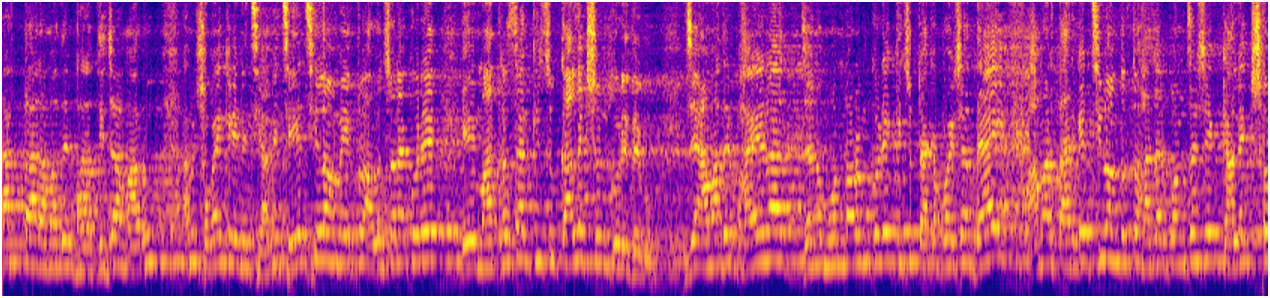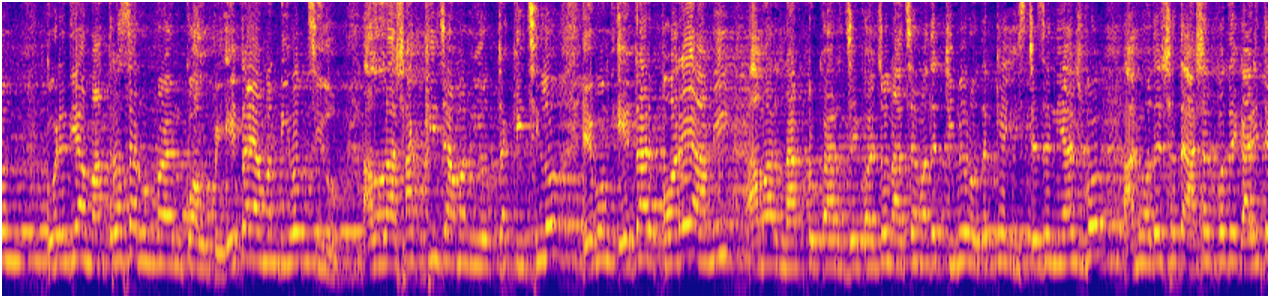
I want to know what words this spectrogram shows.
ডাক্তার, আমাদের ভাতিজা, মারুফ, আমি সবাইকে এনেছি। আমি চেয়েছিলাম আমি একটু আলোচনা করে এই মাদ্রাসার কিছু কালেকশন করে দেব। যে আমাদের ভাইয়েরা যেন মন নরম করে কিছু টাকা পয়সা দেয়, আমার টার্গেট ছিল অন্তত হাজার পঞ্চাশে কালেকশন করে দিয়া মাদ্রাসার উন্নয়ন কল্পে। এটাই আমার নিয়ত ছিল। আল্লাহ সাক্ষী যে আমার নিয়তটা কি ছিল এবং এটার পরে আমি আমার নাট্যকার যে কয়জন আছে আমাদের টিমের ওদেরকে স্টেজে নিয়ে আসব। আমি ওদের সাথে আসার পথে গাড়িতে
